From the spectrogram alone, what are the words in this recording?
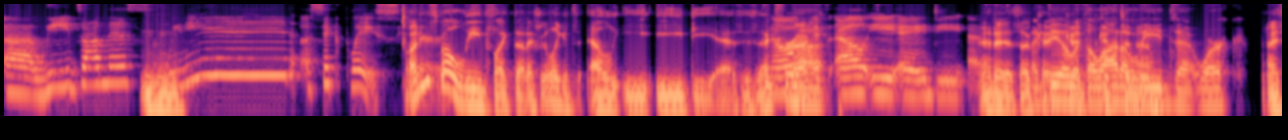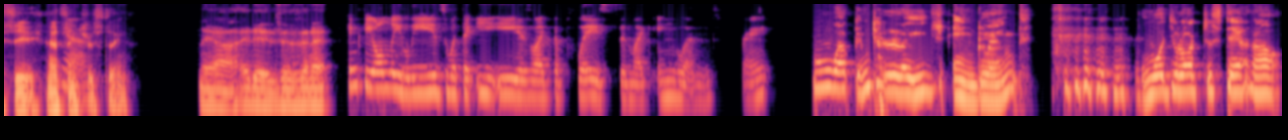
uh leads on this, Mhm. we need a sick place. How do you spell leads like that? I feel like it's L E E D S. Is that no, correct? it's L E A D S. It is okay. I deal good- with a lot of know. leads at work. I see. That's Yeah. interesting. Yeah, it is, isn't it? I think the only leads with the EE is like the place in like England, right? Welcome to Leeds, England. Would you like to stay on our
